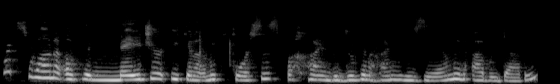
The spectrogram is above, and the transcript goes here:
What's one of the major economic forces behind the Guggenheim Museum in Abu Dhabi?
